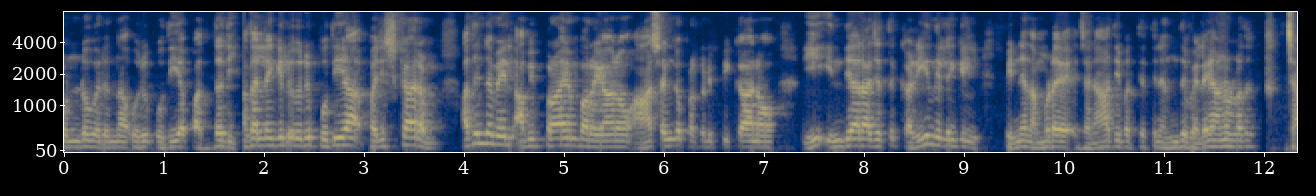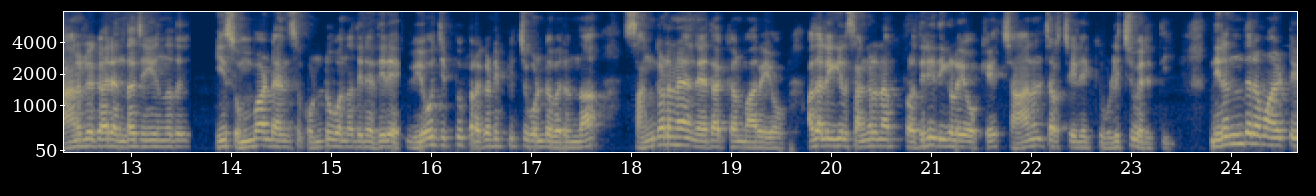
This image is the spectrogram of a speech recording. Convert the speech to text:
കൊണ്ടുവരുന്ന ഒരു പുതിയ പദ്ധതി അതല്ലെങ്കിൽ ഒരു പുതിയ പരിഷ്കാരം അതിന്റെ മേൽ അഭിപ്രായം പറയാനോ ആശങ്ക പ്രകടിപ്പിക്കാനോ ഈ ഇന്ത്യ രാജ്യത്ത് കഴിയുന്നില്ലെങ്കിൽ പിന്നെ നമ്മുടെ ജനാധിപത്യത്തിന് എന്ത് വിലയാണുള്ളത്? ചാനലുകാർ എന്താ ചെയ്യുന്നത്? ഈ സുംബ ഡാൻസ് കൊണ്ടുവന്നതിനെതിരെ വിയോജിപ്പ് പ്രകടിപ്പിച്ചു കൊണ്ടുവരുന്ന സംഘടനാ നേതാക്കന്മാരെയോ അതല്ലെങ്കിൽ സംഘടനാ പ്രതിനിധികളെയോ ഒക്കെ ചാനൽ ചർച്ചയിലേക്ക് വിളിച്ചു വരുത്തി. നിരന്തരമായിട്ട്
